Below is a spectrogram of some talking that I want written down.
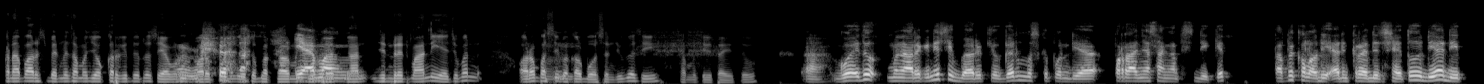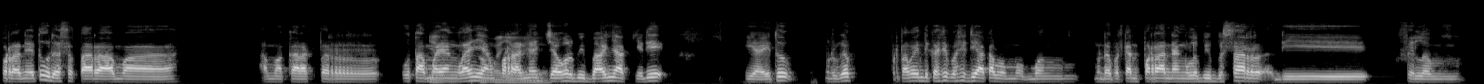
kenapa harus Batman sama Joker gitu? Terus ya walaupun itu bakal ya, emang... generate money ya. Cuman orang pasti hmm. bakal bosan juga sih sama cerita itu. Ah gue itu menarik ini sih Barry Keoghan meskipun dia perannya sangat sedikit tapi kalau di end creditsnya itu dia di perannya itu udah setara sama sama karakter utama yang, yang lain yang perannya ya. jauh lebih banyak. Jadi ya itu menurut gue pertama indikasi pasti dia akan mendapatkan peran yang lebih besar di film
